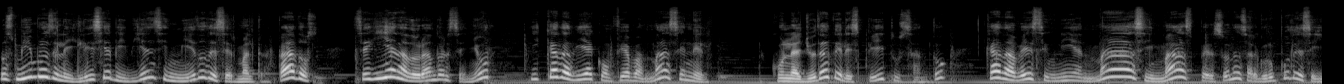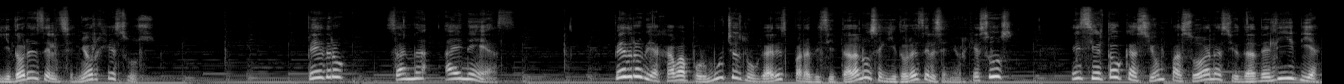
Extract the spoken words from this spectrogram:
los miembros de la iglesia vivían sin miedo de ser maltratados, seguían adorando al Señor y cada día confiaban más en Él. Con la ayuda del Espíritu Santo, cada vez se unían más y más personas al grupo de seguidores del Señor Jesús. Pedro sana a Eneas. Pedro viajaba por muchos lugares para visitar a los seguidores del Señor Jesús. En cierta ocasión pasó a la ciudad de Lidia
